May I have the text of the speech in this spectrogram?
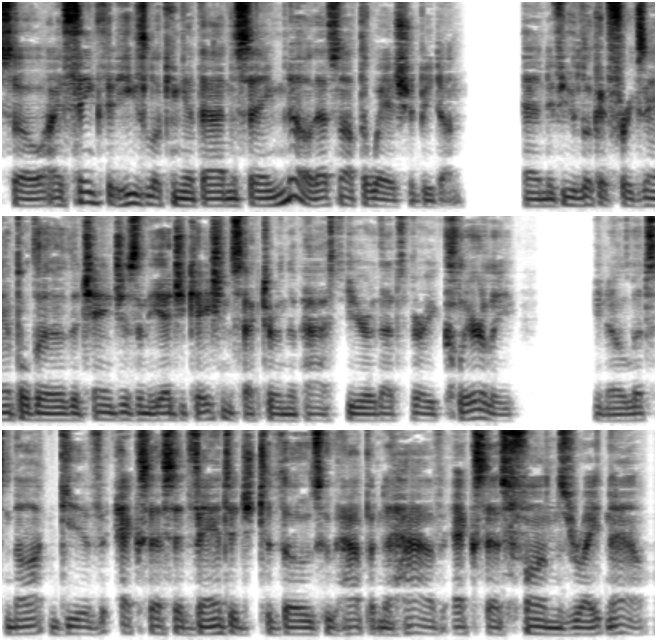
So I think that he's looking at that and saying, no, that's not the way it should be done. And if you look at, for example, the, the changes in the education sector in the past year, that's very clearly, you know, let's not give excess advantage to those who happen to have excess funds right now.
